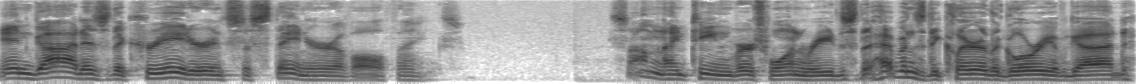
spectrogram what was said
and God as the creator and sustainer of all things. Psalm 19, verse 1 reads The heavens declare the glory of God,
